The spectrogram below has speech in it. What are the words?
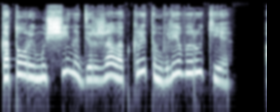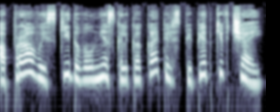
который мужчина держал открытым в левой руке, а правой скидывал несколько капель с пипетки в чай.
